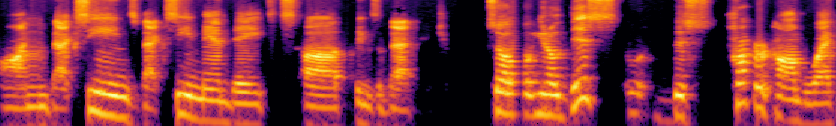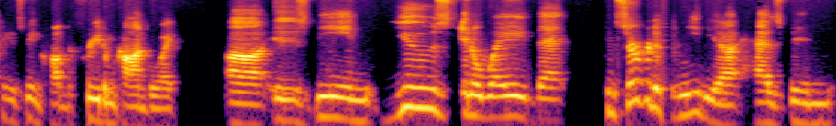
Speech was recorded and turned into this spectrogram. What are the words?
on vaccines, vaccine mandates, uh, things of that nature. So, you know, this this trucker convoy, I think it's being called the Freedom Convoy, uh, is being used in a way that conservative media has been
